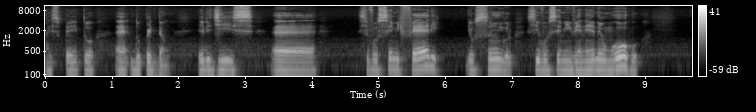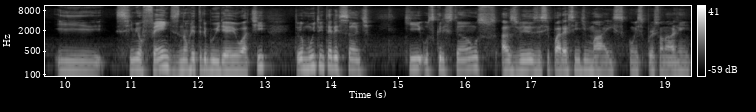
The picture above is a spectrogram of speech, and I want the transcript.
a respeito é, do perdão. Ele diz: é, se você me fere, eu sangro, se você me envenena, eu morro, e se me ofendes, não retribuiria eu a ti. Então é muito interessante que os cristãos às vezes se parecem demais com esse personagem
